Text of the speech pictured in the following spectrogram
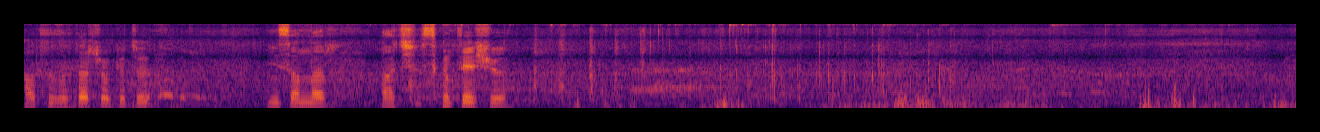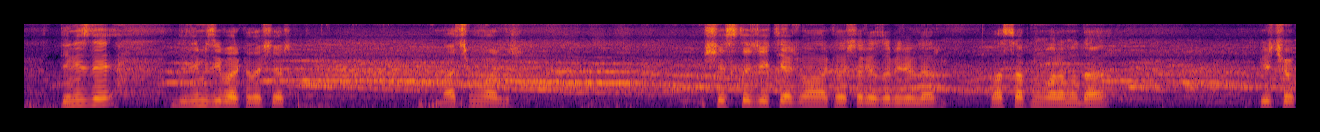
haksızlıklar çok kötü. İnsanlar aç, sıkıntı yaşıyor. Denizde dediğimiz gibi arkadaşlar maç mı vardır? İşe stajı ihtiyacı olan arkadaşlar yazabilirler. WhatsApp numaramı da birçok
